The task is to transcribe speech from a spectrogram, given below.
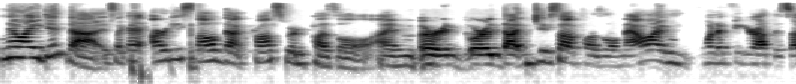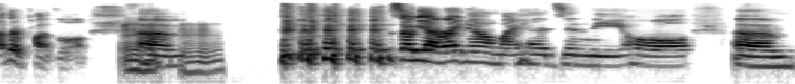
no, I did that. It's like I already solved that crossword puzzle. I'm or or that jigsaw puzzle. Now I want to figure out this other puzzle. Mhm. Um, Mhm. so yeah, right now my head's in the whole um,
